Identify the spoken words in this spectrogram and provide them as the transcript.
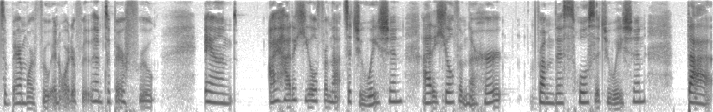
to bear more fruit, in order for them to bear fruit. And I had to heal from that situation. I had to heal from the hurt from this whole situation that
